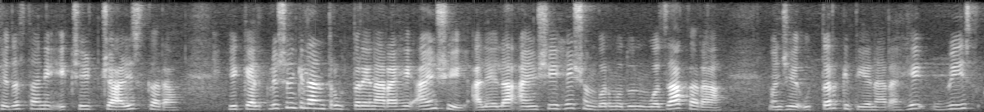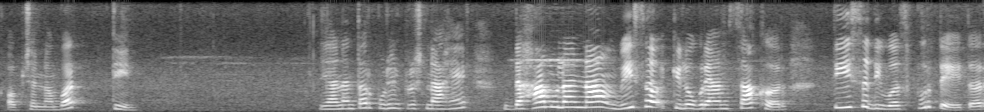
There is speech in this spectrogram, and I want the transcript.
छेदस्थानी एकशे चाळीस करा. हे कॅल्क्युलेशन केल्यानंतर उत्तर येणार आहे ऐंशी. आलेला ऐंशी हे शंभरमधून वजा करा. म्हणजे उत्तर किती येणार आहे? वीस ऑप्शन नंबर तीन. यानंतर पुढील प्रश्न आहे दहा मुलांना वीस किलोग्रॅम साखर तीस दिवस पुरते तर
